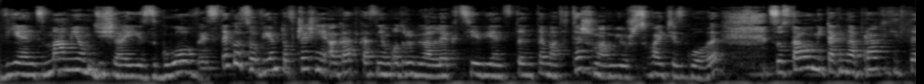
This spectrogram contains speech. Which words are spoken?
więc mam ją dzisiaj z głowy. Z tego co wiem, to wcześniej Agatka z nią odrobiła lekcję, więc ten temat też mam już, słuchajcie, z głowy. Zostało mi tak naprawdę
